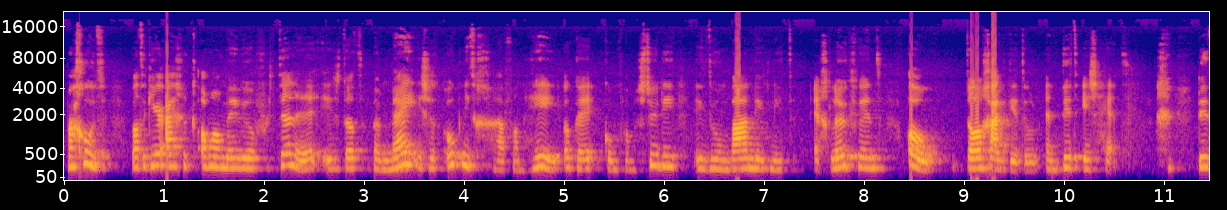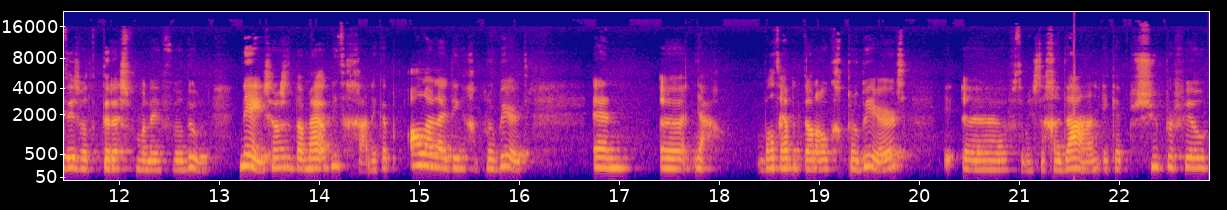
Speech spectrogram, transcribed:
Maar goed, wat ik hier eigenlijk allemaal mee wil vertellen is dat bij mij is het ook niet gegaan van hé, hey, oké, ik kom van mijn studie, ik doe een baan die ik niet echt leuk vind. Oh, dan ga ik dit doen en dit is het. dit is wat ik de rest van mijn leven wil doen. Nee, zo is het bij mij ook niet gegaan. Ik heb allerlei dingen geprobeerd. En uh, ja, wat heb ik dan ook geprobeerd? Uh, of tenminste gedaan. Ik heb superveel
